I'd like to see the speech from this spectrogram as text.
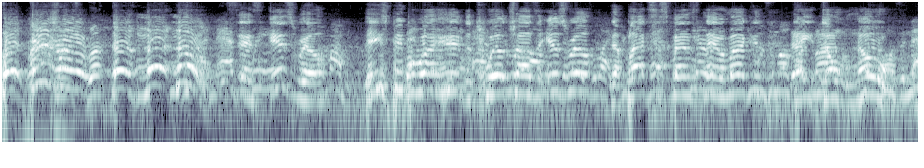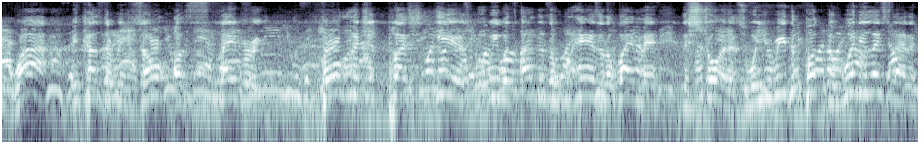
But Israel does not know. It says Israel, these people right here, the 12 tribes of Israel, the blacks, Hispanics, Native Americans, they don't know. Why? Because the result of slavery, 400 plus years when we was under the hands of the white man, destroyed us. When you read the book, the Willie Lynch letter,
